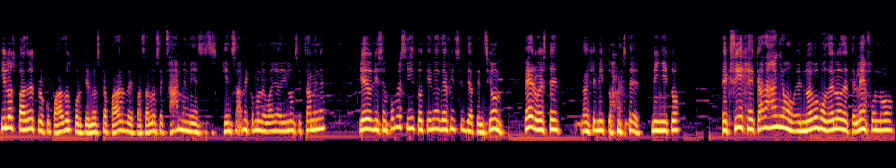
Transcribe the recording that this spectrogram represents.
y los padres preocupados porque no es capaz de pasar los exámenes. ¿Quién sabe cómo le vaya a ir los exámenes? Y ellos dicen, pobrecito, tiene déficit de atención. Pero este angelito, este niñito, exige cada año el nuevo modelo de teléfono,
